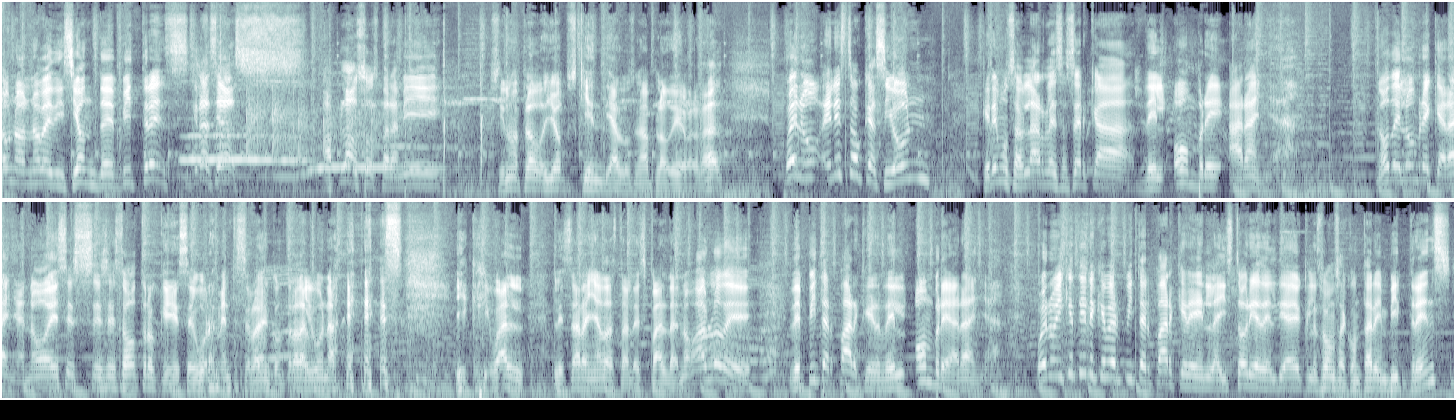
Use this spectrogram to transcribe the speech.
a una nueva edición de Beat Trends. Gracias. Aplausos para mí. Si no me aplaudo yo, pues quién diablos me va a aplaudir, ¿verdad? Bueno, en esta ocasión queremos hablarles acerca del hombre araña. No del hombre que araña, no, ese es, ese es otro que seguramente se lo han encontrado alguna vez y que igual les ha arañado hasta la espalda. No, hablo de, de Peter Parker, del hombre araña. Bueno, ¿y qué tiene que ver Peter Parker en la historia del día de hoy que les vamos a contar en Beat Trends?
